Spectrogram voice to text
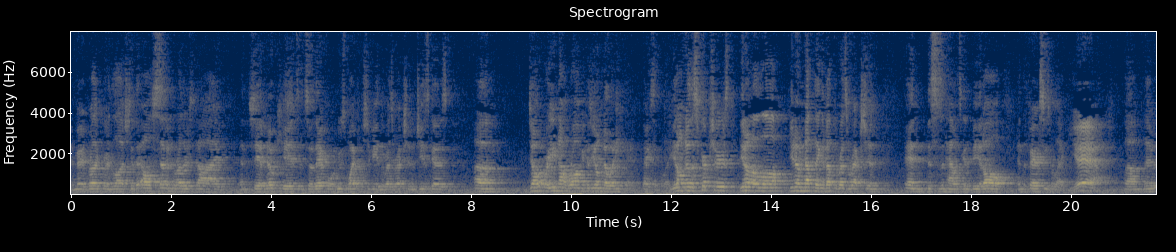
and married brother according to the law. She, all seven brothers died, and she had no kids, and so therefore, whose wife will she be in the resurrection? And Jesus goes, um, "Don't are you not wrong because you don't know anything?" Basically. You don't know the scriptures, you don't know the law, you know nothing about the resurrection, and this isn't how it's going to be at all. And the Pharisees were like, yeah. Um, they're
